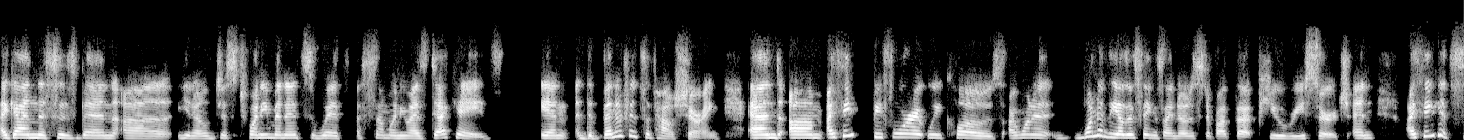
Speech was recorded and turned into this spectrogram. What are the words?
again, this has been, uh, you know, just 20 minutes with someone who has decades in the benefits of house sharing. And um, I think before we close, I want to, one of the other things I noticed about that Pew research, and I think it's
